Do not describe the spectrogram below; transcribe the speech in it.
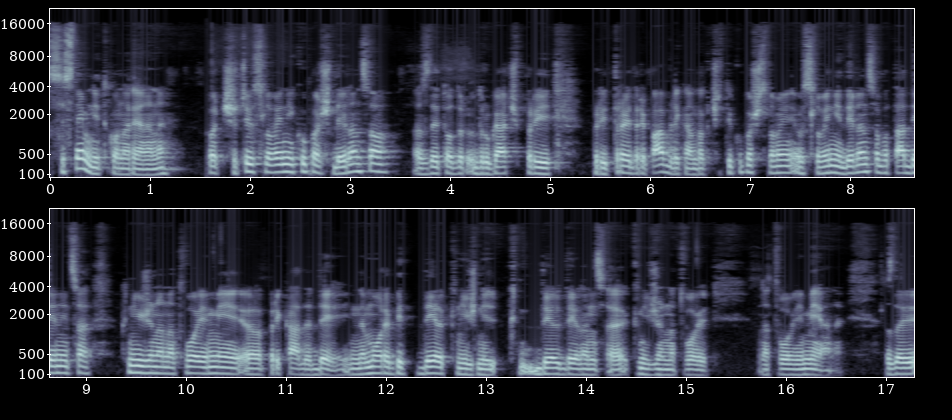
sistem ni tako narejen. Če ti v Sloveniji kupaš delenco, zdaj je to drugače pri, pri Trade Republic, ampak če ti kupaš v Sloveniji delenco, bo ta delnica knjižena na tvoje ime eh, pri KDD in ne more biti del, knjižni, del delence knjižen na tvoj, na tvoje ime. Zdaj,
